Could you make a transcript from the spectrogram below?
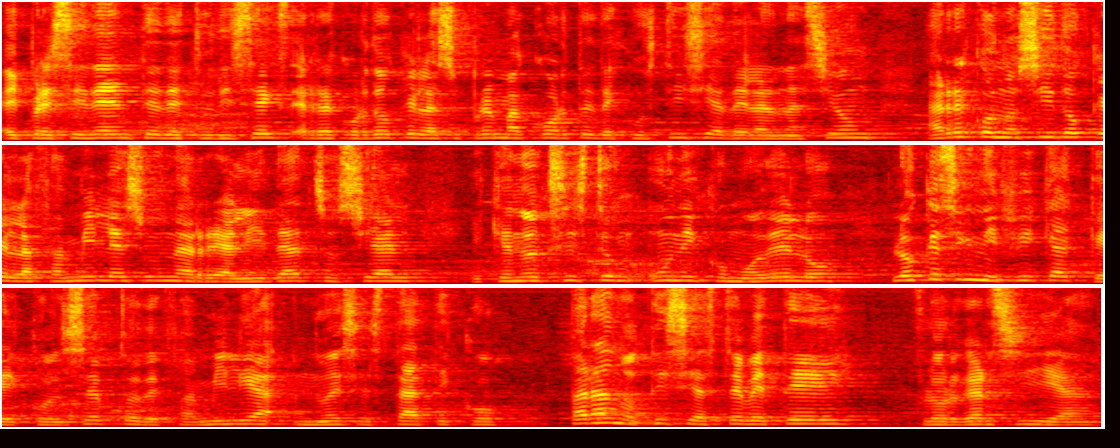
El presidente de Tudisex recordó que la Suprema Corte de Justicia de la Nación ha reconocido que la familia es una realidad social y que no existe un único modelo, lo que significa que el concepto de familia no es estático. Para Noticias TVT, Flor García.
